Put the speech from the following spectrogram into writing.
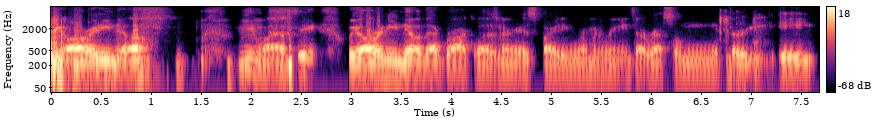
we already know. Meanwhile, see, we already know that Brock Lesnar is fighting Roman Reigns at WrestleMania 38.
